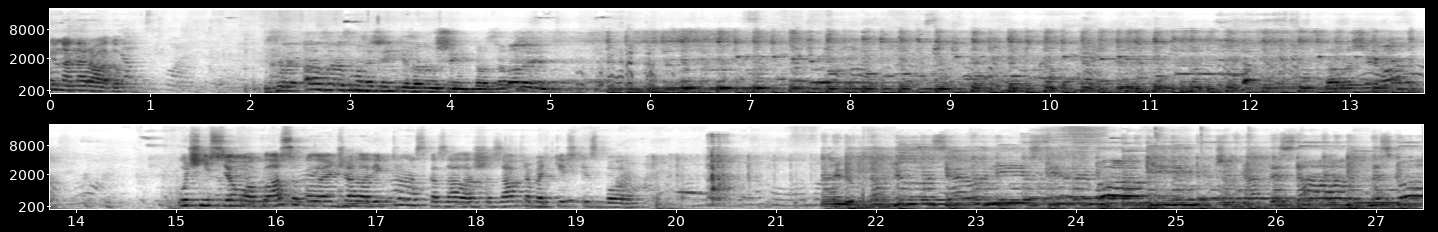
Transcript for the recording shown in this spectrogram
на нараду. А зараз малесенькі запрошуємо до забави. Учні сьомого класу, коли Анжела Вікторовна сказала, що завтра батьківські збори. Підуплюся у глибокій, шукати стануть, не скоро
